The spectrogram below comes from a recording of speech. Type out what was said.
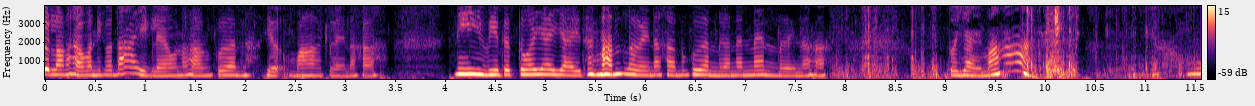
ขึ้นแล้วนะคะ วันนี้ก็ได้อีกแล้วนะคะ เพื่อนเยอะมากเลยนะคะ นี่มีแต่ตัวใหญ่ ๆ ทั้งนั้นเลยนะคะเพื่อนเนื้อแน่น ๆ เลยนะคะ ตัวใหญ่มากโอ้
